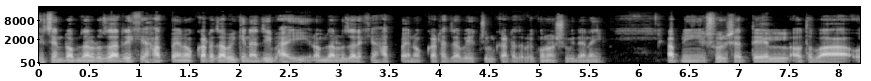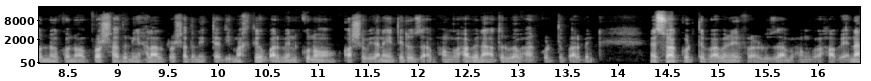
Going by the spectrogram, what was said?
দেখেছেন রমজান রোজা রেখে হাত পায়ে নখ কাটা যাবে কিনা? জি ভাই, রমজান রোজা রেখে হাত পায়ে নখ কাটা যাবে, চুল কাটা যাবে, কোনো অসুবিধা নেই। আপনি সরিষার তেল অথবা অন্য কোনো প্রসাধনী, হালাল প্রসাধনী ইত্যাদি মাখতেও পারবেন, কোনো অসুবিধা নেই। এতে রোজা ভঙ্গ হবে না, আতর ব্যবহার করতে পারবেন সোয়াক করতে পারবেন, এর ফলে রোজা ভঙ্গ হবে না।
